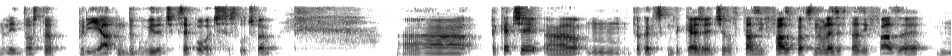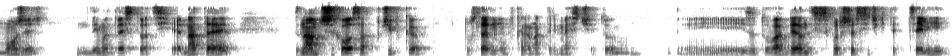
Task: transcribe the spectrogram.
нали, доста приятно да го видя, че все повече се случва. А, така че а, това, което искам да кажа е, че в тази фаза, когато се навлезе в тази фаза, може да има две ситуации. Едната е, знам, че ще ходя сега почивка, последно, в края на 3 месечето, и за това гледам да си свърша всичките цели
